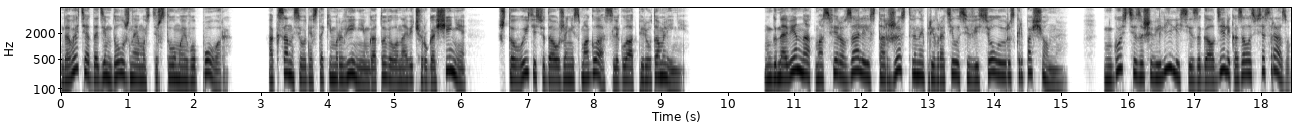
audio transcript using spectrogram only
Давайте отдадим должное мастерству моего повара. Оксана сегодня с таким рвением готовила на вечер угощение, что выйти сюда уже не смогла, слегла от переутомления. Мгновенно атмосфера в зале из торжественной превратилась в веселую и раскрепощенную. Гости зашевелились и загалдели, казалось, все сразу.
